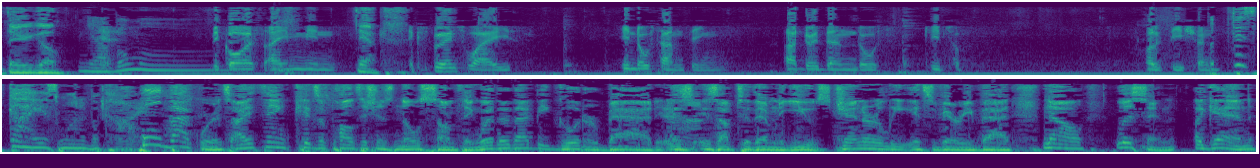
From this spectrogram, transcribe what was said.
there you go. Yeah, because I mean, Yeah. experience-wise, he knows something other than those kids of politicians. But this guy is one of a kind. Well, backwards. I think kids of politicians know something. Whether that be good or bad is, is up to them to use. Generally, it's very bad. Now, listen, again,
